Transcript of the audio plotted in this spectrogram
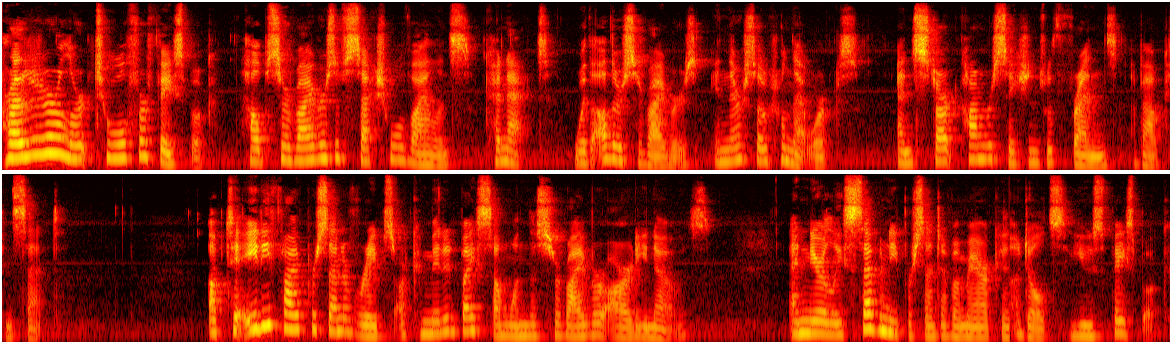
Predator Alert tool for Facebook helps survivors of sexual violence connect with other survivors in their social networks and start conversations with friends about consent. Up to 85% of rapes are committed by someone the survivor already knows, and nearly 70% of American adults use Facebook.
